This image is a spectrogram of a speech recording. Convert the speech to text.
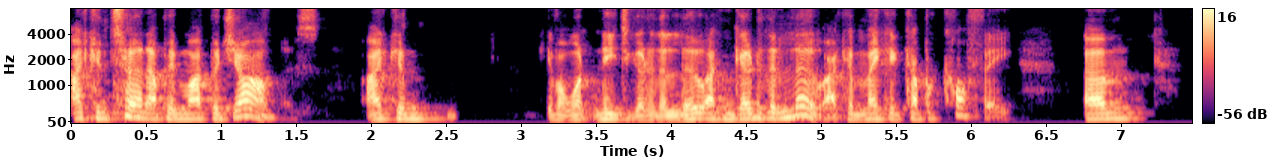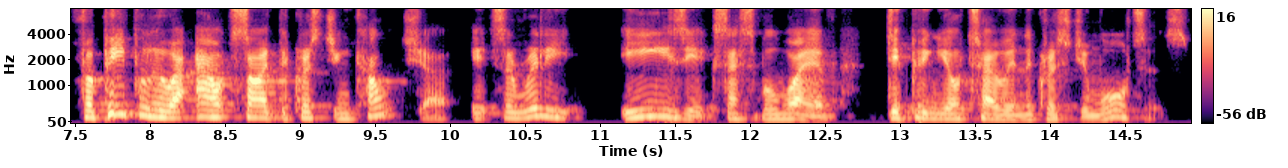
I can turn up in my pajamas. I can, if I want need to go to the loo, I can go to the loo. I can make a cup of coffee. Um, for people who are outside the Christian culture, it's a really easy, accessible way of dipping your toe in the Christian waters.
